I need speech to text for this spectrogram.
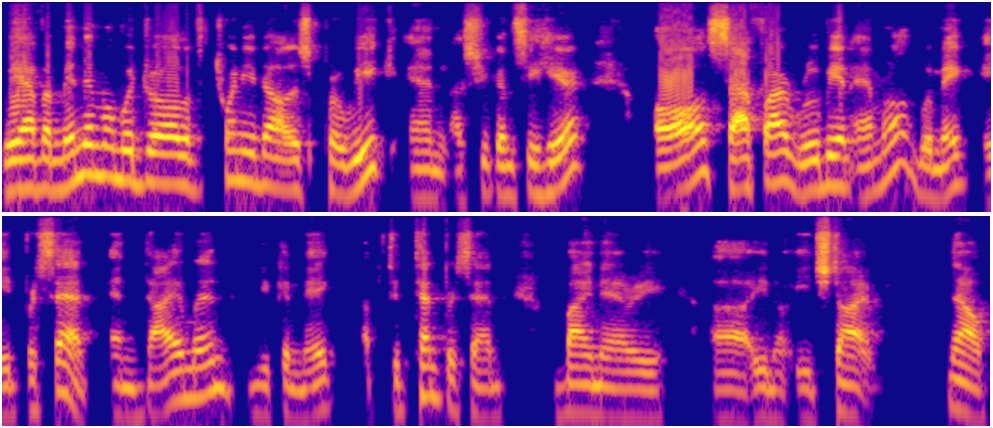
We have a minimum withdrawal of $20 per week. And as you can see here, all sapphire, ruby, and emerald will make 8%. And diamond, you can make up to 10% binary, uh, you know, each time. Now,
